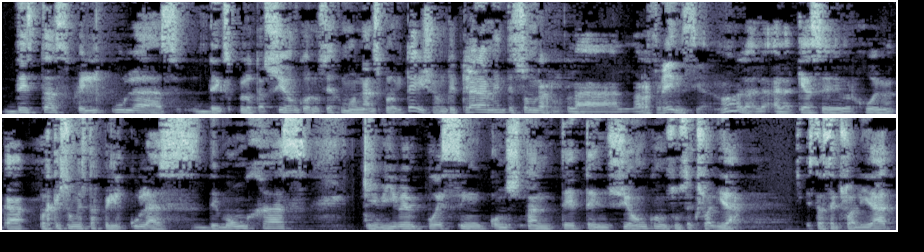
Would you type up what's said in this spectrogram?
de estas películas de explotación conocidas como Nansploitation, que claramente son la, referencia ¿no? a, la, que hace Verhoeven acá, pues que son estas películas de monjas que viven pues en constante tensión con su sexualidad. esta sexualidad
